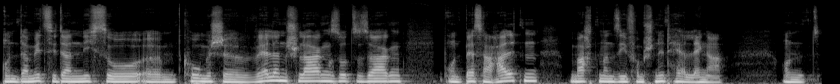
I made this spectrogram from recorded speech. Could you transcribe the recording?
und damit sie dann nicht so ähm, komische Wellen schlagen sozusagen und besser halten, macht man sie vom Schnitt her länger. Und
